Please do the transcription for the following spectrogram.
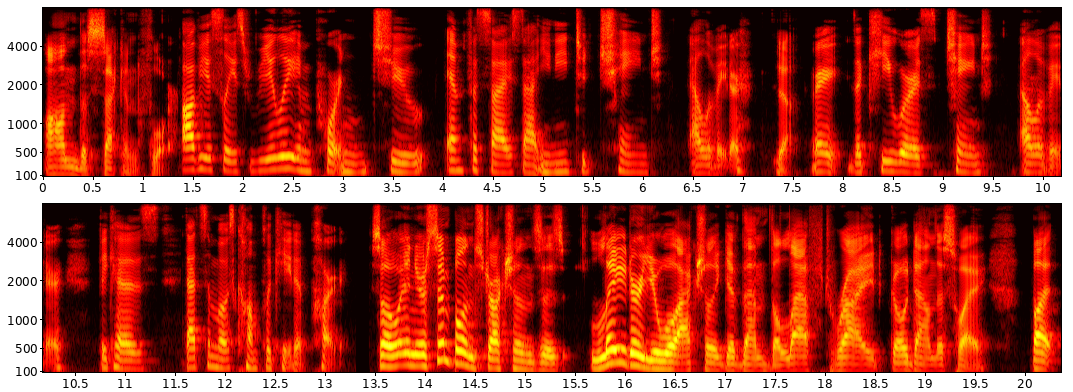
on the second floor. Obviously, it's really important to emphasize that you need to change elevator. Yeah. Right? The keyword is change elevator because that's the most complicated part. So in your simple instructions is later you will actually give them the left, right, go down this way. But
